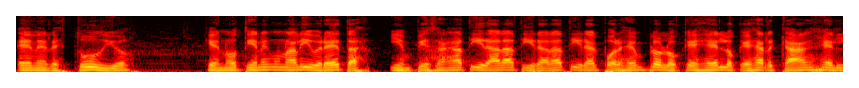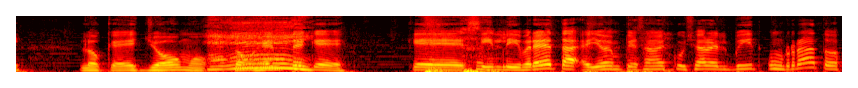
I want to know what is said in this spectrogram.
en el estudio, que no tienen una libreta y empiezan a tirar, a tirar, a tirar. Por ejemplo, lo que es él, lo que es Arcángel, lo que es Yomo. Son gente que, que sin libreta, ellos empiezan a escuchar el beat un rato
